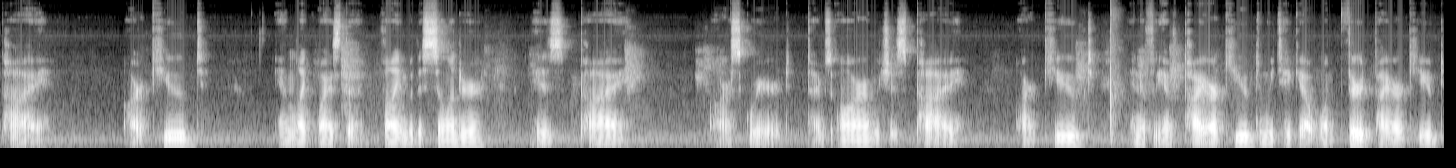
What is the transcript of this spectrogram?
pi r cubed, and likewise the volume of the cylinder is pi r squared times r, which is pi r cubed, and if we have pi r cubed and we take out one third pi r cubed,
